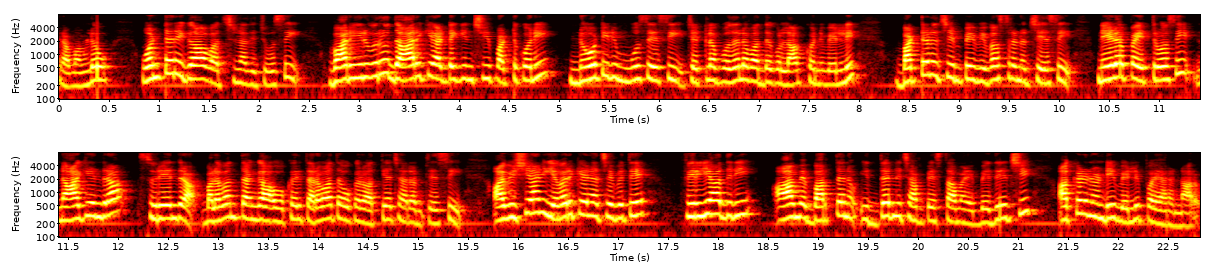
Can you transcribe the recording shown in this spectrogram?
క్రమంలో ఒంటరిగా వచ్చినది చూసి వారి ఇరువురు దారికి అడ్డగించి పట్టుకొని నోటిని మూసేసి చెట్ల పొదల వద్దకు లాక్కొని వెళ్ళి బట్టలు చింపి వివస్త్రను చేసి నేలపై త్రోసి నాగేంద్ర సురేంద్ర బలవంతంగా ఒకరి తర్వాత ఒకరు అత్యాచారం చేసి ఆ విషయాన్ని ఎవరికైనా చెబితే ఫిర్యాదుని ఆమె భర్తను ఇద్దరిని చంపేస్తామని బెదిరించి అక్కడి నుండి వెళ్ళిపోయారన్నారు.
